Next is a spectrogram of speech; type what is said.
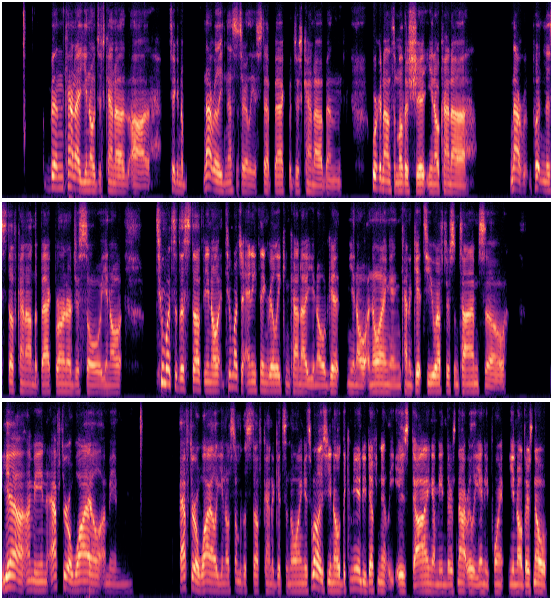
been kind of you know just kind of uh taking a not really necessarily a step back, but just kind of been working on some other shit, you know, kind of not putting this stuff kind of on the back burner just so, you know, too much of this stuff, you know, too much of anything really can kind of, you know, get, you know, annoying and kind of get to you after some time. So, yeah, I mean, after a while, I mean, after a while, you know, some of the stuff kind of gets annoying as well as, you know, the community definitely is dying. I mean, there's not really any point, you know, there's no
